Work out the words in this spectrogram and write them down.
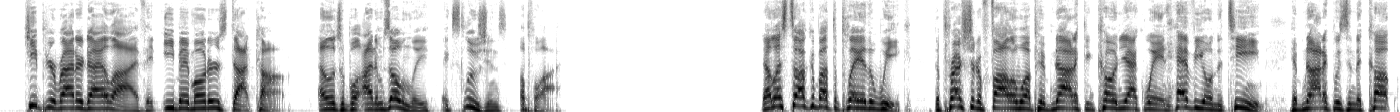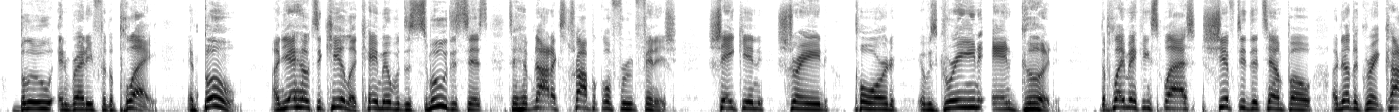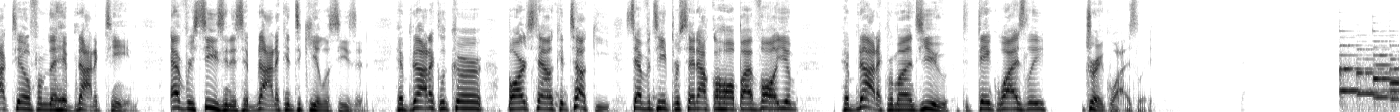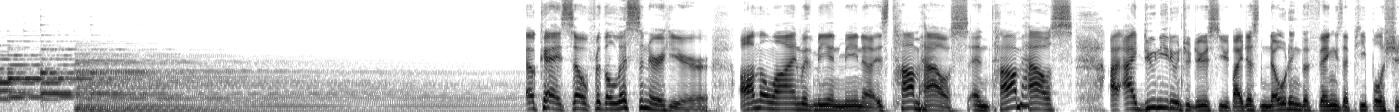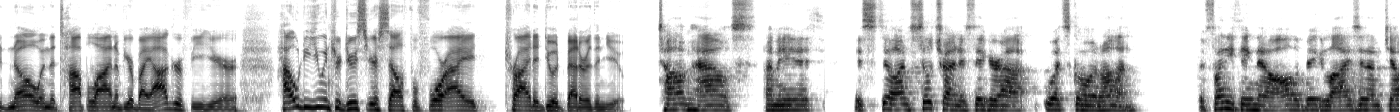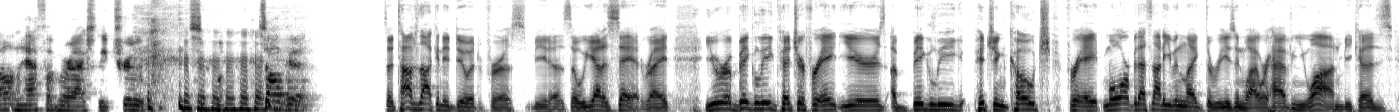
Keep your ride or die alive at ebaymotors.com. Eligible items only, exclusions apply. Now let's talk about the play of the week. The pressure to follow up Hpnotiq and Cognac weighing heavy on the team. Hpnotiq was in the cup, blue, and ready for the play. And boom, Añejo Tequila came in with the smooth assist to Hpnotiq's tropical fruit finish. Shaken, strained, poured. It was green and good. The playmaking splash shifted the tempo. Another great cocktail from the Hpnotiq team. Every season is Hpnotiq and Tequila season. Hpnotiq Liqueur, Bardstown, Kentucky, 17% alcohol by volume. Hpnotiq reminds you to think wisely, drink wisely. Okay, so for the listener here, on the line with me and Mina is Tom House. And Tom House, I, I do need to introduce you by just noting the things that people should know in the top line of your biography here. How do you introduce yourself before I try to do it better than you? Tom House. I mean, it's, it's still, I'm still trying to figure out what's going on. The funny thing now, all the big lies that I'm telling, half of them are actually true. So it's all good. So Tom's not going to do it for us, Mina. So we got to say it, right? You were a big league pitcher for eight years, a big league pitching coach for eight more, but that's not even like the reason why we're having you on because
